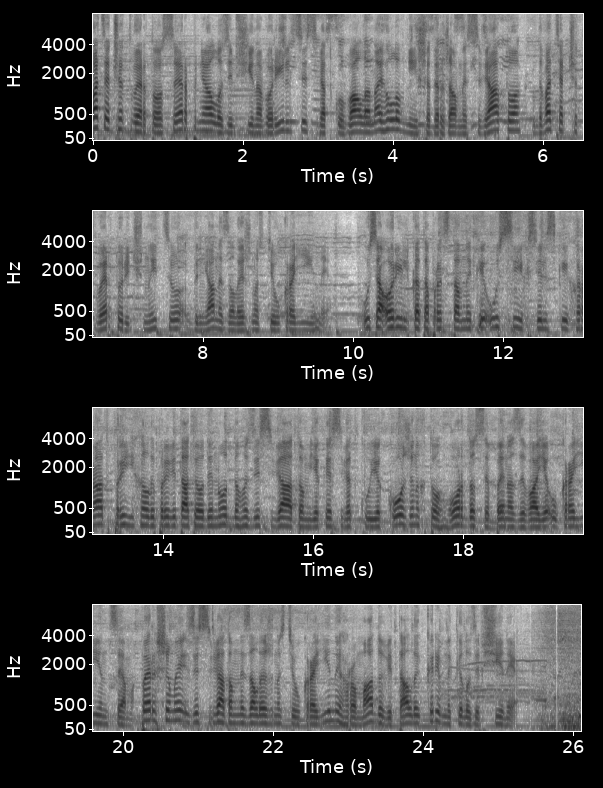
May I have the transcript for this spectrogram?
24 серпня Лозівщина в Орільці святкувала найголовніше державне свято 24-ту річницю Дня Незалежності України. Уся Орілька та представники усіх сільських рад приїхали привітати один одного зі святом, яке святкує кожен, хто гордо себе називає українцем. Першими зі святом незалежності України громаду вітали керівники Лозівщини.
